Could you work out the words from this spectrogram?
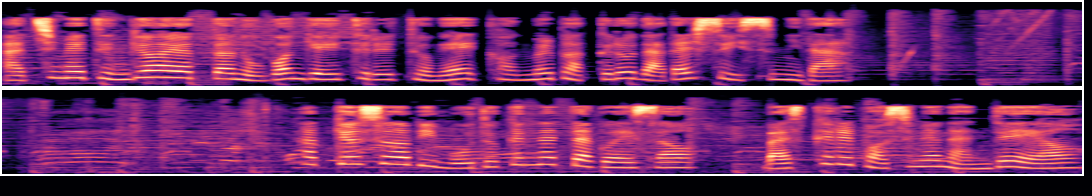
아침에 등교하였던 5번 게이트를 통해 건물 밖으로 나갈 수 있습니다. 학교 수업이 모두 끝났다고 해서 마스크를 벗으면 안 돼요.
